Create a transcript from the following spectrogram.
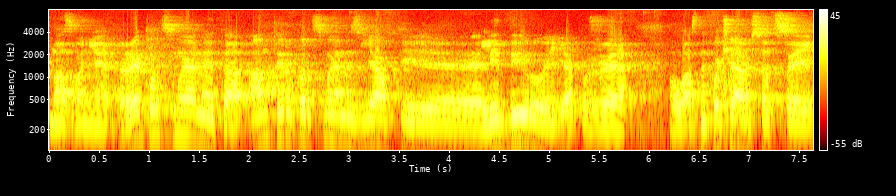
названі рекордсмени та антирекордсмени явки. Лідирує, як уже власне почався цей.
